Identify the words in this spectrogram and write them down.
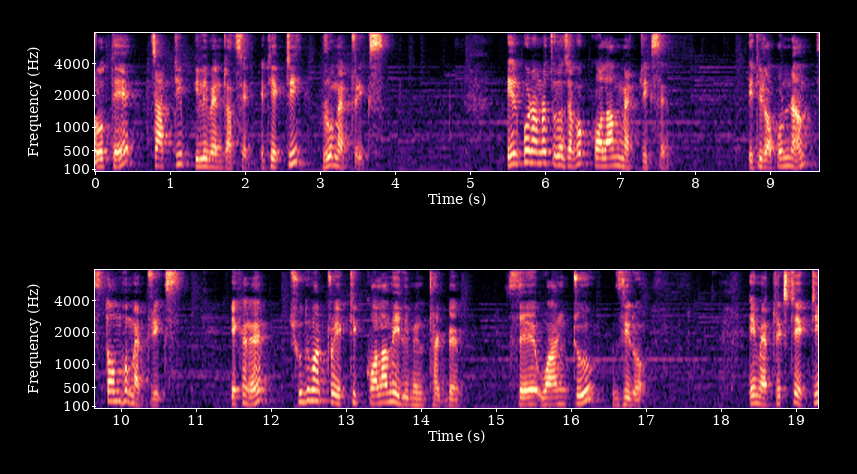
রোতে চারটি এলিমেন্ট আছে, এটি একটি রো ম্যাট্রিক্স এরপর আমরা চলে যাব কলাম ম্যাট্রিক্সে এটির অপর নাম স্তম্ভ ম্যাট্রিক্স এখানে শুধুমাত্র একটি কলামে এলিমেন্ট থাকবে সে ওয়ান টু জিরো এই ম্যাট্রিক্সটি একটি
